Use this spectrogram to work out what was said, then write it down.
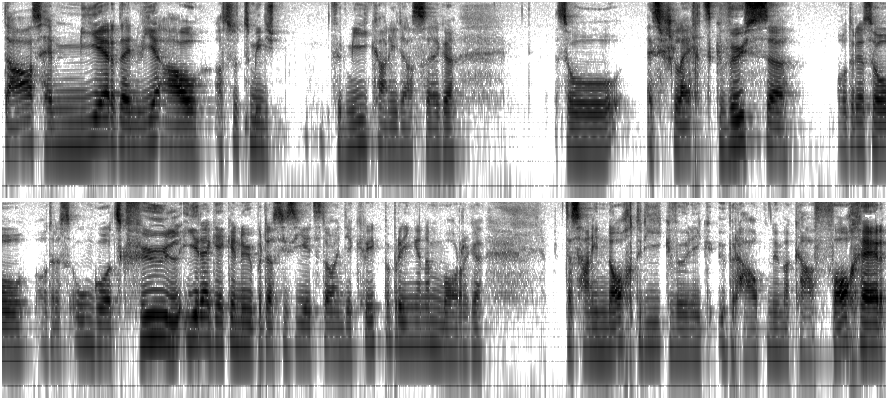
das haben wir dann wie auch, also zumindest für mich kann ich das sagen, so ein schlechtes Gewissen oder, so, oder ein ungutes Gefühl ihr gegenüber, dass sie sie jetzt hier in die Krippe bringen am Morgen, das habe ich nach der Eingewöhnung überhaupt nicht mehr gehabt. Vorher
